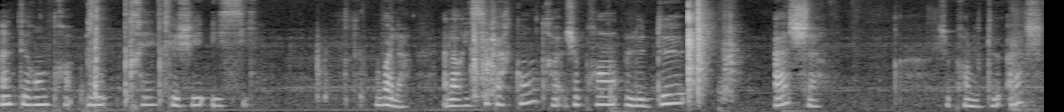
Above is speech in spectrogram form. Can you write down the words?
interrompre le trait que j'ai ici. Voilà. Alors ici, par contre, je prends le 2H. Je prends le 2H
